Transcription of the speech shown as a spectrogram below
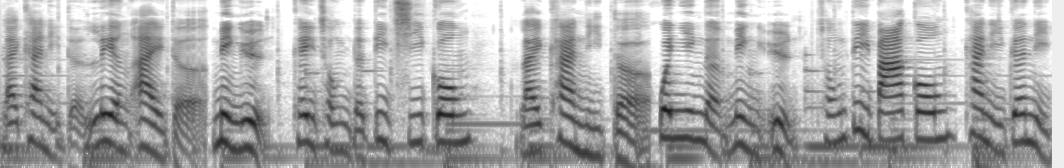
来看你的恋爱的命运，可以从你的第七宫来看你的婚姻的命运，从第八宫看你跟你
